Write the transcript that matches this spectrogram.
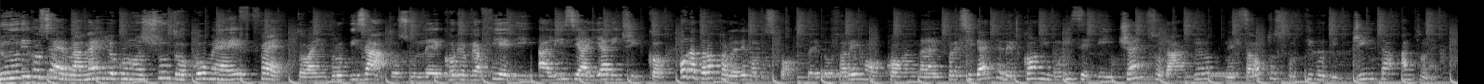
Ludovico Serra, meglio conosciuto come Effetto, ha improvvisato sulle coreografie di Alisia Ialicicco. Ora però parleremo di sport e lo faremo con il presidente del CONI Molise Vincenzo D'Angelo nel salotto sportivo di Gilda Antonetti.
